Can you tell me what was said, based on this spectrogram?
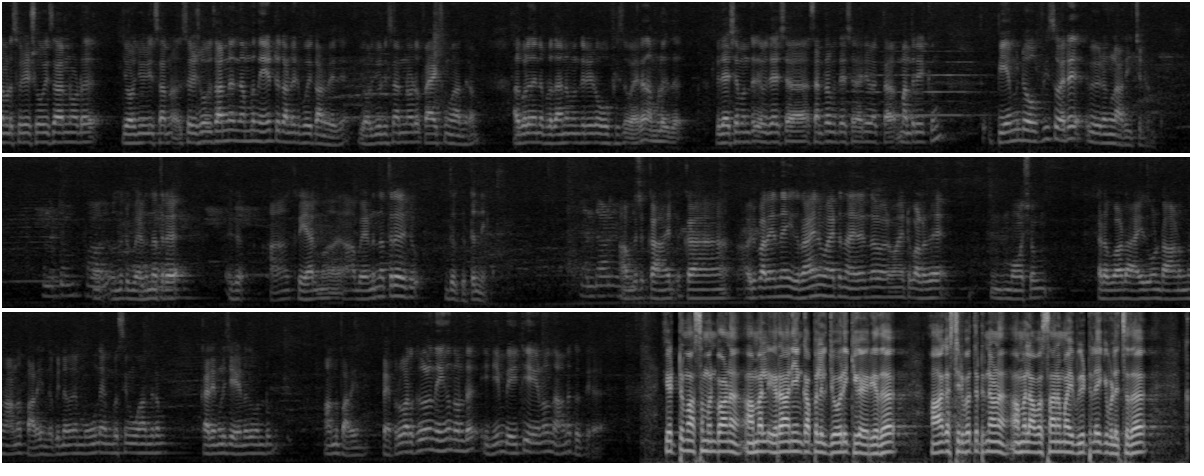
നമ്മുടെ സുരേഷ് ഗോപി സാറിനോട് ജോർജ് ജൂലി സാറിന് സുരേഷ് ഗോപി സാറിനെ നമ്മൾ നേരിട്ട് കണ്ണൂർ പോയി കാണുകയത് ജോർജ് ജൂലി സാറിനോട് ഫാക്സ് മുഖാന്തരം. അതുപോലെ തന്നെ പ്രധാനമന്ത്രിയുടെ ഓഫീസ് വരെ നമ്മൾ ഇത് വിദേശമന്ത്രി വിദേശ സെൻട്രൽ വിദേശകാര്യ വ്യക്ത മന്ത്രിക്കും പി എമ്മിന്റെ ഓഫീസ് വരെ വിവരങ്ങൾ അറിയിച്ചിട്ടുണ്ട്. എന്നിട്ടും വേണ്ടുന്നത്ര ഒരു ആ ക്രിയാത്മ ആ വേണ്ടുന്നത്ര ഒരു ഇത് കിട്ടുന്നില്ല. അവർ അവർ പറയുന്ന ഇറാനുമായിട്ട് നയതന്ത്രപരമായിട്ട് വളരെ മോശം ഇടപാടായതുകൊണ്ടാണെന്നാണ് പറയുന്നത്. പിന്നെ മൂന്ന് എംബസി മുഖാന്തരം കാര്യങ്ങൾ ചെയ്യേണ്ടത് കൊണ്ടും പറയുന്നു. പേപ്പർ വർക്കുകൾ നീങ്ങുന്നുണ്ട്. ഇനിയും വെയിറ്റ് ചെയ്യണമെന്നാണ് കൃത്യത എട്ട് മാസം മുൻപാണ് അമൽ ഇറാനിയൻ കപ്പലിൽ ജോലിക്ക് കയറിയത്. ആഗസ്റ്റ് ഇരുപത്തെട്ടിനാണ് അമൽ അവസാനമായി വീട്ടിലേക്ക് വിളിച്ചത്.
